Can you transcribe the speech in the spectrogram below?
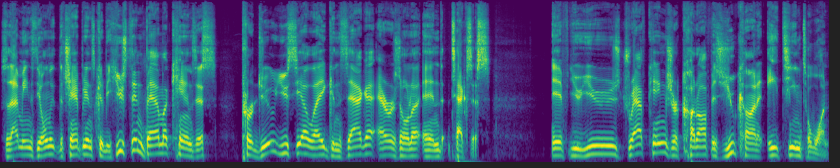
So that means the only the champions could be Houston, Bama, Kansas, Purdue, UCLA, Gonzaga, Arizona, and Texas. If you use DraftKings, your cutoff is UConn at 18 to 1.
